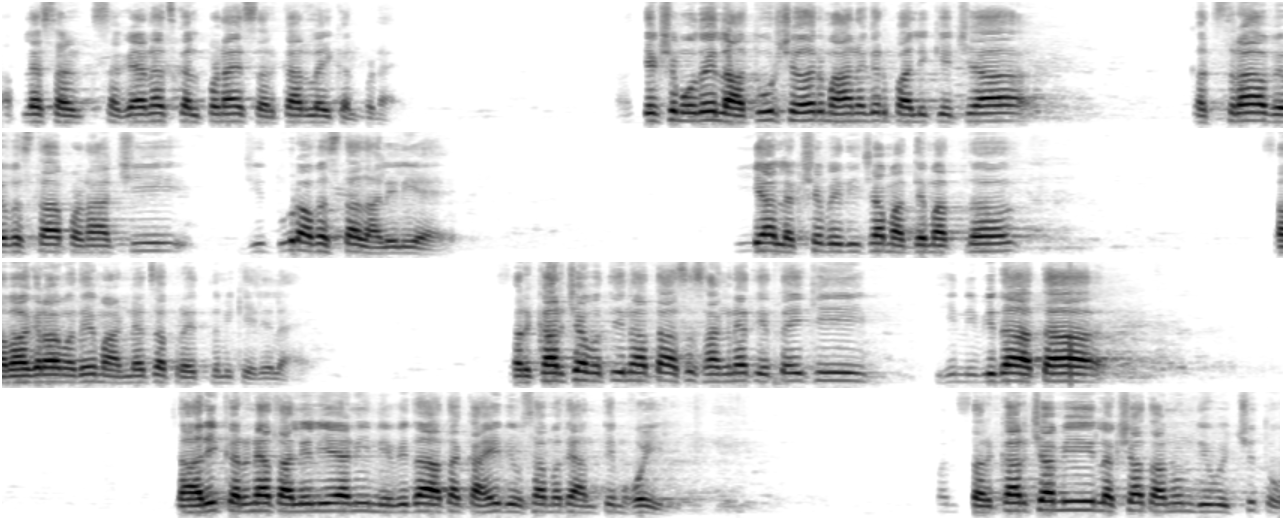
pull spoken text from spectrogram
आपल्या सगळ्यांनाच कल्पना आहे सरकारलाही कल्पना आहे. अध्यक्ष महोदय लातूर शहर महानगरपालिकेच्या कचरा व्यवस्थापनाची जी दुरावस्था झालेली आहे ही या लक्षवेधीच्या माध्यमातून सभागृहामध्ये मांडण्याचा प्रयत्न मी केलेला आहे. सरकारच्या वतीनं आता असं सांगण्यात येत आहे की ही निविदा आता जारी करण्यात आलेली आहे आणि निविदा आता काही दिवसामध्ये अंतिम होईल. पण सरकारच्या मी लक्षात आणून देऊ इच्छितो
